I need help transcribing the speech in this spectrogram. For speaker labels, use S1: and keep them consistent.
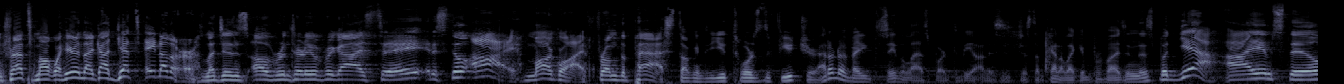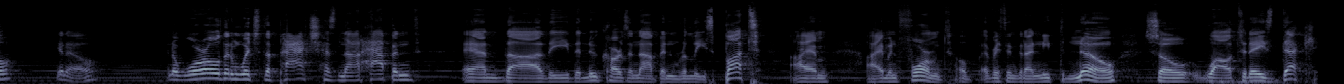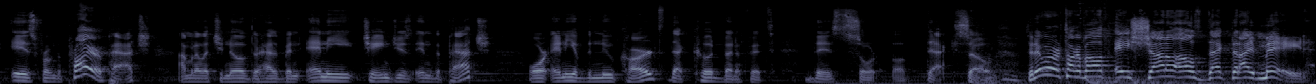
S1: Iron Traps, Mogwai here, and I got yet another Legends of Runeterra for you guys. Today, it is still I, Mogwai, from the past, talking to you towards the future. I don't know if I need to say the last part, to be honest. It's just I'm kind of like improvising this. But yeah, I am still, you know, in a world in which the patch has not happened and uh, the, the new cards have not been released. But I am I am informed of everything that I need to know. So while today's deck is from the prior patch, I'm going to let you know if there has been any changes in the patch or any of the new cards that could benefit this sort of deck. So today we're going to talk about a Shadow Isles deck that I made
